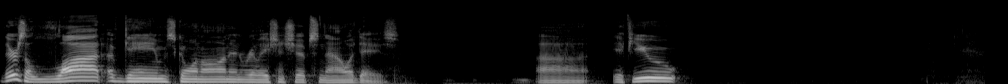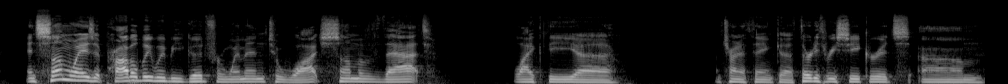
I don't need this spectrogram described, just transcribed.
there's a lot of games going on in relationships nowadays. Uh, if you in some ways, it probably would be good for women to watch some of that, like the, uh, I'm trying to think, uh, 33 Secrets, um,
